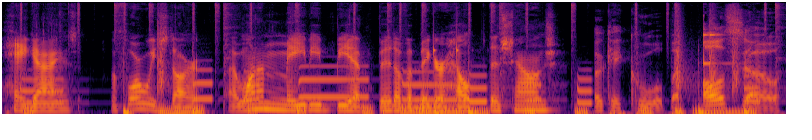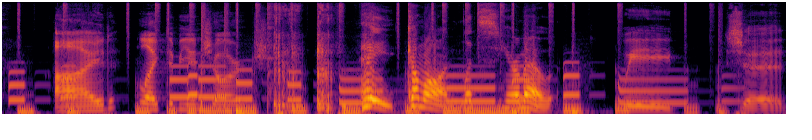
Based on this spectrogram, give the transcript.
Hey guys, before we start, I want to maybe be a bit of a bigger help this challenge. Okay, cool, but also, I'd like to be in charge. Hey, come on, let's hear him out. We should.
